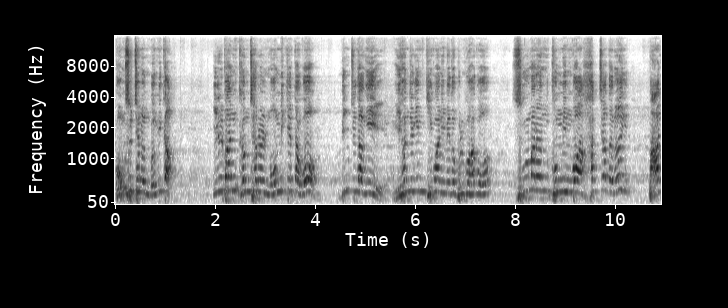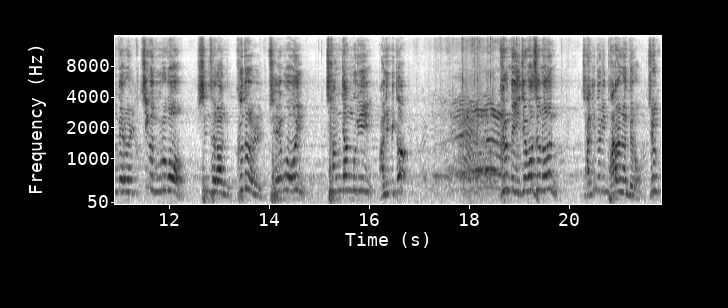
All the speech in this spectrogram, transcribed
공수처는 뭡니까? 일반 검찰을 못 믿겠다고 민주당이 위헌적인 기관임에도 불구하고 수많은 국민과 학자들의 반대를 찍어 누르고 신설한 그들 최고의 창작물이 아닙니까? 그런데 이제 와서는 자기들이 바라는 대로 즉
